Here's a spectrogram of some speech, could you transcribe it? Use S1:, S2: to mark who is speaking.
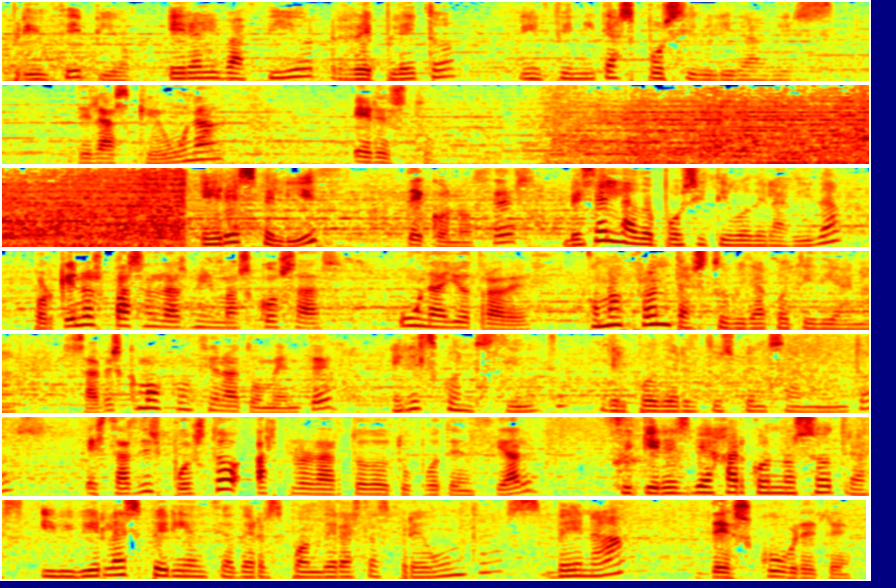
S1: Al principio era el vacío repleto de infinitas posibilidades.
S2: de las que una eres tú.
S1: ¿Eres feliz?
S2: ¿Te conoces?
S1: ¿Ves el lado positivo de la vida?
S2: ¿Por qué nos pasan las mismas cosas una y otra vez?
S1: ¿Cómo afrontas tu vida cotidiana?
S2: ¿Sabes cómo funciona tu mente?
S1: ¿Eres consciente del poder de tus pensamientos?
S2: ¿Estás dispuesto a explorar todo tu potencial?
S1: Si quieres viajar con nosotras y vivir la experiencia de responder a estas preguntas, ven a
S2: Descúbrete.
